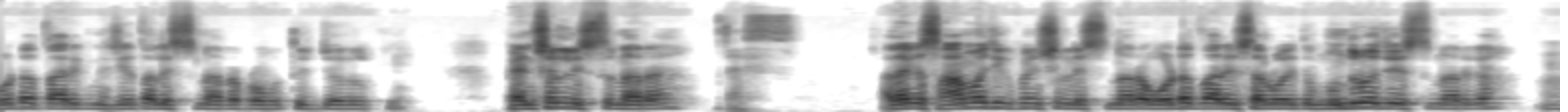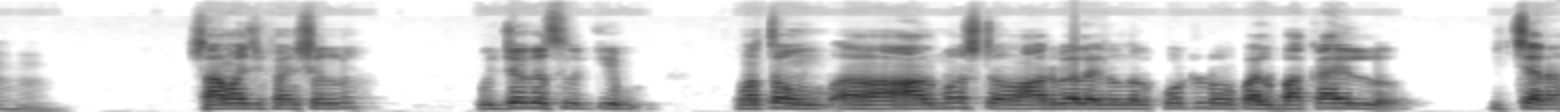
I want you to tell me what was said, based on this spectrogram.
ఒకటో తారీఖుని జీతాలు ఇస్తున్నారా ప్రభుత్వ ఉద్యోగులకి? పెన్షన్లు ఇస్తున్నారా? అలాగే సామాజిక పెన్షన్లు ఇస్తున్నారా? ఒకటో తారీఖు సెలవు అయితే ముందు రోజు ఇస్తున్నారుగా? సామాజిక పెన్షన్లు? ఉద్యోగస్తులకి మొత్తం ఆల్మోస్ట్ ఆరు వేల ఐదు వందల కోట్ల రూపాయల బకాయిలు ఇచ్చారా?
